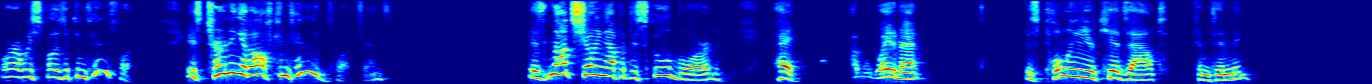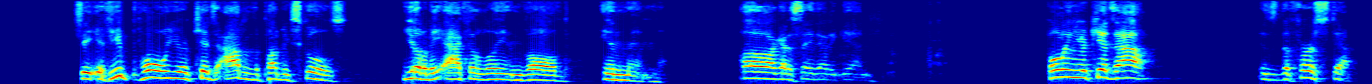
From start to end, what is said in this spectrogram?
or are we supposed to contend for it? Is turning it off contending for it, friends? Is not showing up at the school board, hey, uh, wait a minute. Is pulling your kids out contending? See, if you pull your kids out of the public schools, you ought to be actively involved in them. Oh, I got to say that again. Pulling your kids out is the first step.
